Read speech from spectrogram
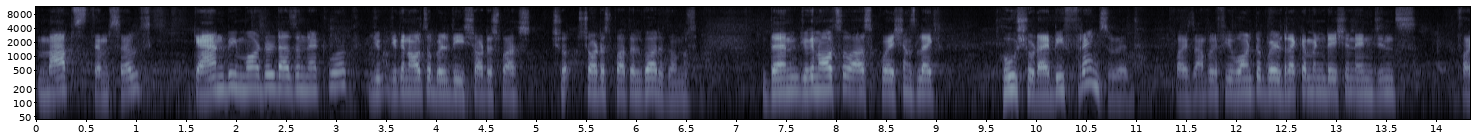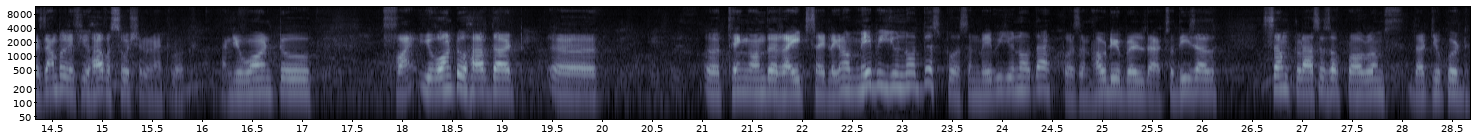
maps themselves can be modeled as a network. You, you can also build these shortest path sh- shortest path algorithms. Then you can also ask questions like, who should I be friends with? For example, if you want to build recommendation engines, for example, if you have a social network and you want to find, you want to have that uh, uh, thing on the right side, like you know, maybe you know this person, maybe you know that person. How do you build that? So these are some classes of problems that you could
